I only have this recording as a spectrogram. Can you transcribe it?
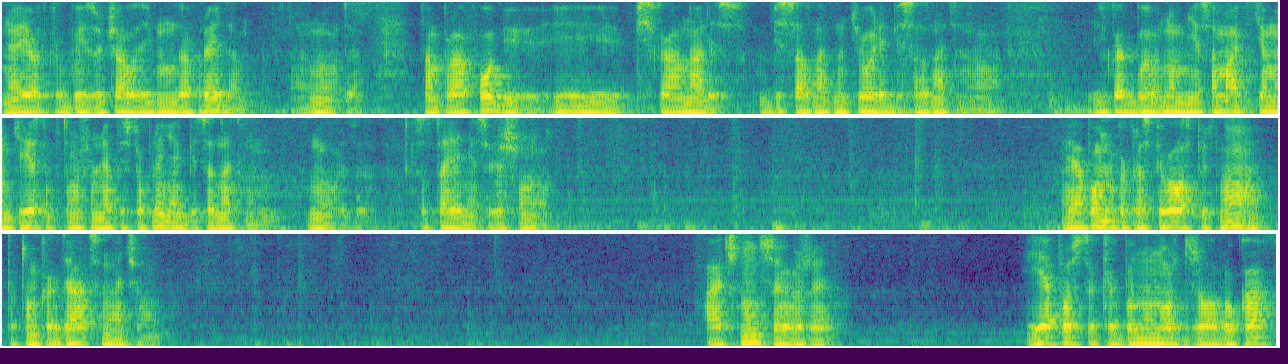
Я вот как бы изучал Зигмунда Фрейда, ну, это, там про фобию и психоанализ, бессознательную теорию бессознательного. Как бы, ну, мне сама эта тема интересна, потому что у меня преступление в бессознательном, ну, это, состоянии совершено. Я помню, как распивал спиртное, потом как драться начал. А очнулся уже. И я просто как бы, ну, нож держал в руках.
